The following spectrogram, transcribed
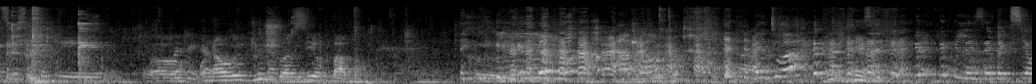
fils, c'est ce qui. Euh, on aurait dû choisir Baba. Et toi? Les élections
